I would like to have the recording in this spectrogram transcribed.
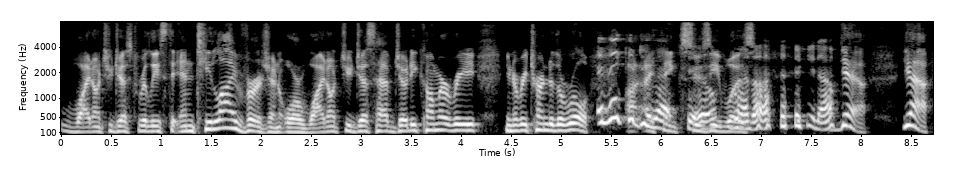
why don't you just release the NT live version, or why don't you just have Jodie Comer re you know return to the role? and they could do I, I that think too, Suzie was. but, uh, you know, Yeah, yeah,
